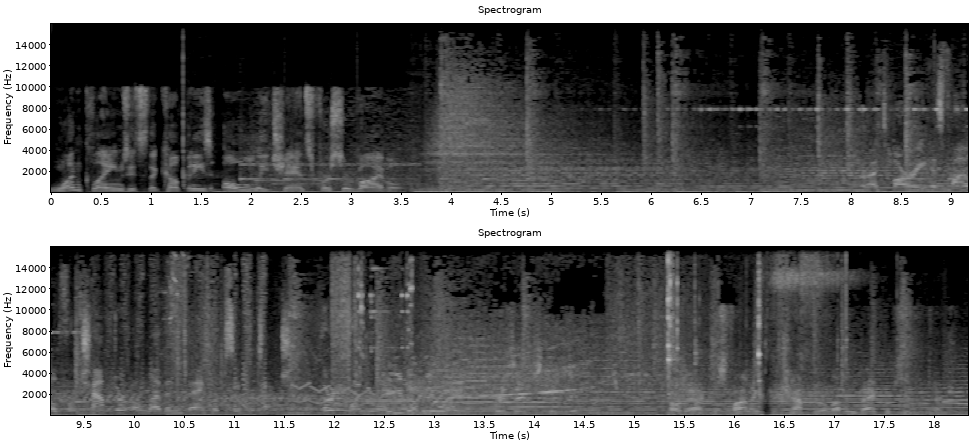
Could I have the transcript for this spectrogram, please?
One claims it's the company's only chance for survival. Atari has filed for Chapter 11 bankruptcy protection. The 31-year-old AWA presents the difference. Kodak is filing for Chapter 11 bankruptcy protection.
